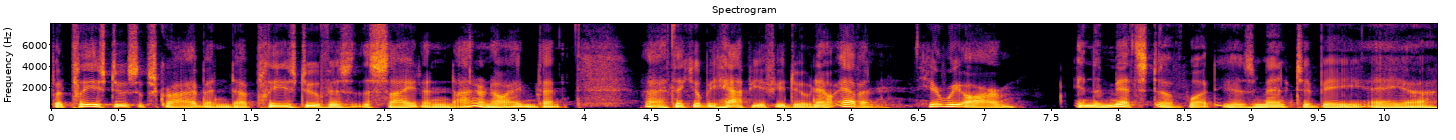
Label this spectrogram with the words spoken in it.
but please do subscribe and uh, please do visit the site. And I don't know. I, I I think you'll be happy if you do. Now, Evan, here we are in the midst of what is meant to be a, uh,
